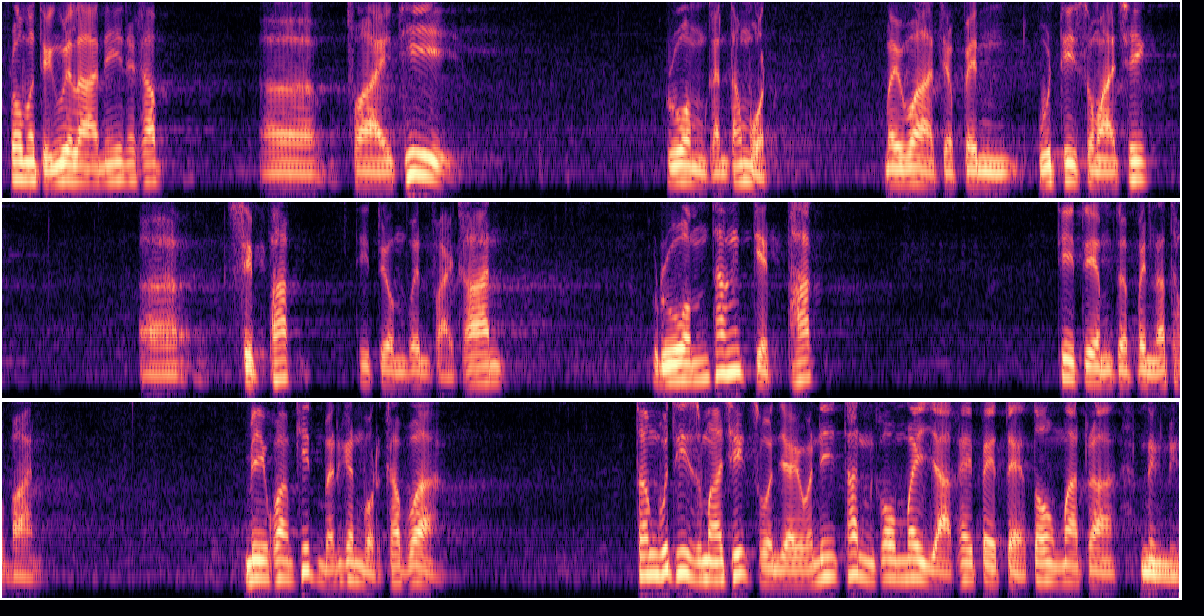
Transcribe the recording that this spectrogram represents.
เพราะมาถึงเวลานี้นะครับฝ่ายที่ ร่วมกันทั้งหมด ไม่ว่าจะเป็นวุฒิสมาชิกสิบพักที่เตรียมเป็นฝ่ายค้าน รวมทั้งเจ็ดพักที่เตรียมจะเป็นรัฐบาล มีความคิดเหมือนกันหมดครับว่าทั้งวุฒิสมาชิกส่วนใหญ่วันนี้ ท่านก็ไม่อยากให้ไปแตะต้องมาตรา1นึ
